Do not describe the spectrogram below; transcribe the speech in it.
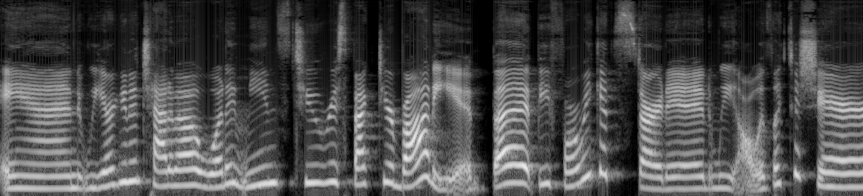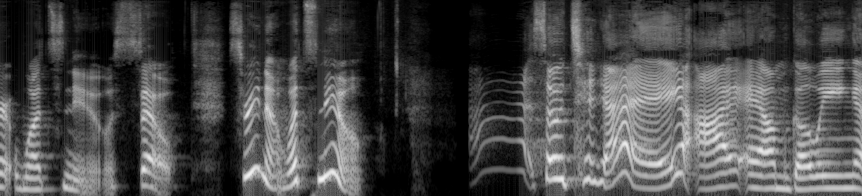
and we are going to chat about what it means to respect your body. But before we get started, we always like to share what's new. So, Serena, what's new? Uh, so today I am going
